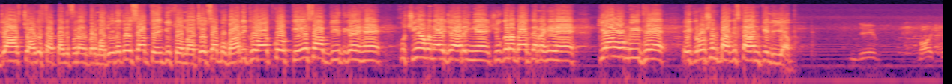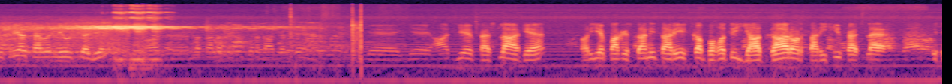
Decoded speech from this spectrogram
اجاز چودھری صاحب ٹیلی فون پر موجود ہیں۔ چودھری صاحب thank you so much Chaudhry صاحب، مبارک ہو آپ کو۔ کیس آپ جیت گئے ہیں، خوشیاں منائی جا رہی ہیں، شکر ادا کر رہے ہیں۔ کیا امید ہے ایک روشن پاکستان کے لیے اب؟ جی بہت شکریہ سیون نیوز کا جی۔ اور اللہ تعالیٰ سے شکر ادا کرتے ہیں کہ یہ آج یہ فیصلہ آ گیا ہے اور یہ پاکستانی تاریخ کا بہت ہی یادگار اور تاریخی فیصلہ ہے۔ اس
